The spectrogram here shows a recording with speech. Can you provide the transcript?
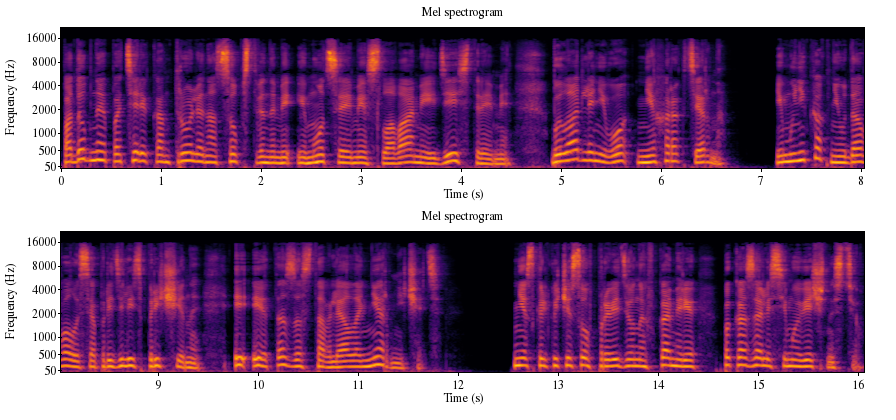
Подобная потеря контроля над собственными эмоциями, словами и действиями была для него не характерна. Ему никак не удавалось определить причины, и это заставляло нервничать. Несколько часов, проведенных в камере, показались ему вечностью.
